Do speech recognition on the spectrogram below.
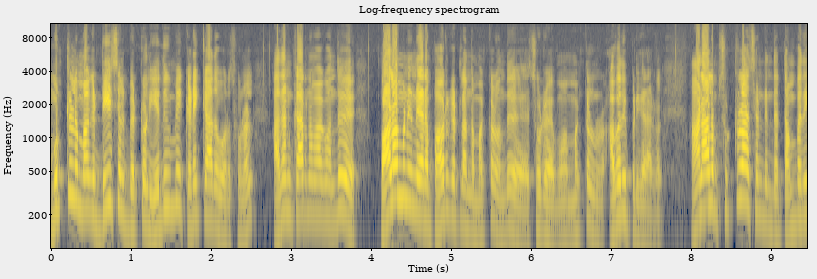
முற்றிலுமாக டீசல் பெட்ரோல் எதுவுமே கிடைக்காத ஒரு சூழல். அதன் காரணமாக வந்து பல மணி நேரம் பவர் கட்டில் அந்த மக்கள் வந்து சுட மக்கள் அவதிப்படுகிறார்கள். ஆனாலும் சுற்றுலா சென்ற இந்த தம்பதி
